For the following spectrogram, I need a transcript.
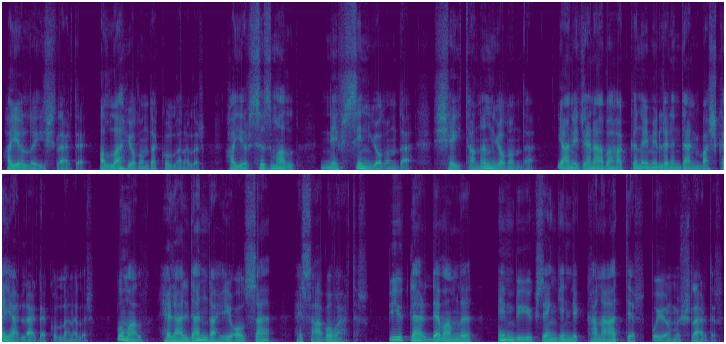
hayırlı işlerde, Allah yolunda kullanılır. Hayırsız mal nefsin yolunda, şeytanın yolunda, yani Cenabı Hakk'ın emirlerinden başka yerlerde kullanılır. Bu mal helalden dahi olsa hesabı vardır. Büyükler devamlı en büyük zenginlik kanaattir buyurmuşlardır.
